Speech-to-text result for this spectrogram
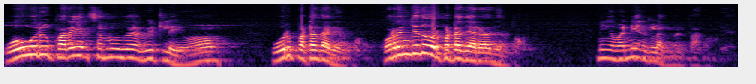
ஒவ்வொரு பறையர் சமூக வீட்லேயும் ஒரு பட்டதாரி இருப்போம். குறைஞ்சது ஒரு பட்டதாரியாவது இருப்போம். நீங்கள் வன்னியர்கள் அந்த மாதிரி பார்க்க முடியாது.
